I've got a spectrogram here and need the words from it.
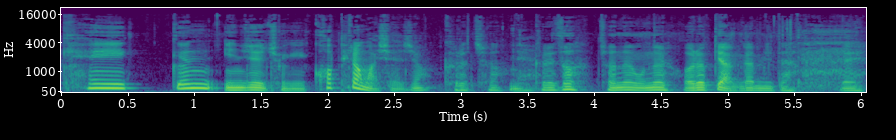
케이크는 이제 저기 커피랑 마셔야죠. 그렇죠. 네. 그래서 저는 오늘 어렵게 안 갑니다. 네.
